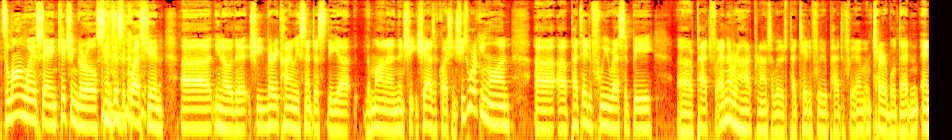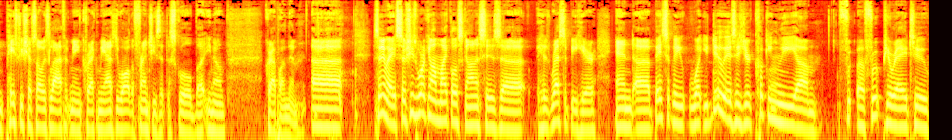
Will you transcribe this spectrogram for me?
it's a long way of saying Kitchen Girl sent us a question. uh, you know, that she very kindly sent us the uh, the manna, and then she she has a question. She's working on uh, a pâté de fouille recipe uh, or pat. I never know how to pronounce it, whether it's pâté de fouille or pâté de fouille. I'm, I'm terrible at that. And, and pastry chefs always laugh at me and correct me, as do all the Frenchies at the school. But you know, crap on them. Uh, so anyway, so she's working on Michael Laiskonis's uh, his recipe here, and uh, basically what you do is is you're cooking the um, fr- uh, fruit puree to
